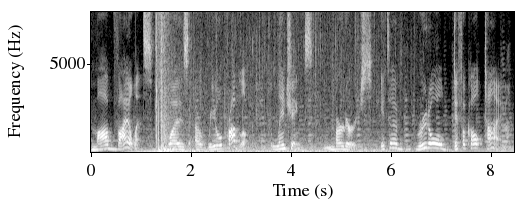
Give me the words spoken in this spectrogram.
Mob violence was a real problem. Lynchings, murders. It's a brutal, difficult time.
